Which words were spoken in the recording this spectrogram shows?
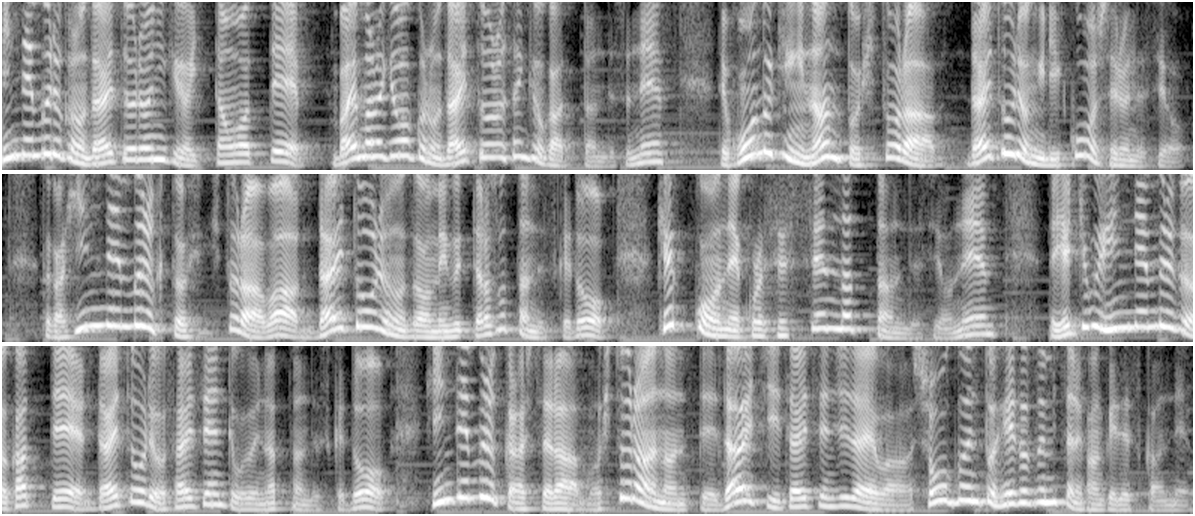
ヒンデンブルクの大統領任期が一旦終わって、バイマル共和国の大統領選挙があったんですね。で、この時になんとヒトラー、大統領に立候補してるんですよ。だからヒンデンブルクとヒトラーは大統領の座をめぐって争ったんですけど、結構ね、これ接戦だったんですよね。で、結局ヒンデンブルクが勝って大統領再選ってことになったんですけど、ヒンデンブルクからしたら、もうヒトラーなんて第一次大戦時代は将軍と兵卒みたいな関係ですからね。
